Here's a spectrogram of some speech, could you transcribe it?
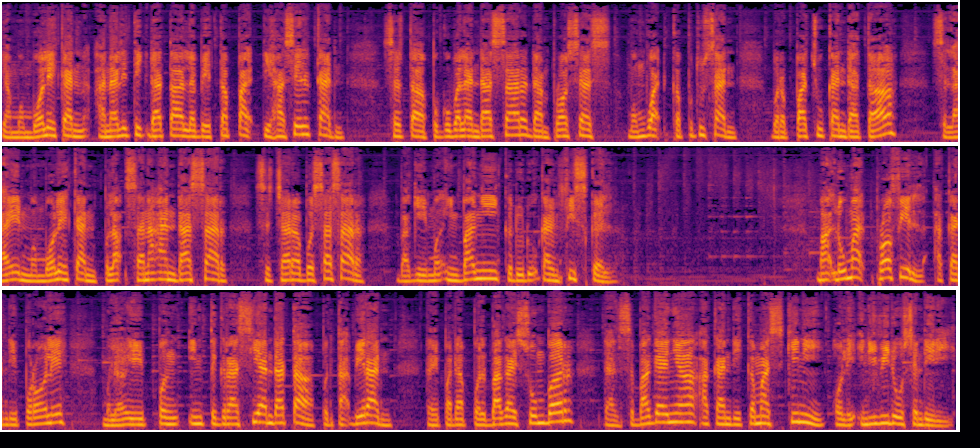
yang membolehkan analitik data lebih tepat dihasilkan serta pergubalan dasar dan proses membuat keputusan berpacukan data selain membolehkan pelaksanaan dasar secara bersasar bagi mengimbangi kedudukan fiskal maklumat profil akan diperoleh melalui pengintegrasian data pentadbiran daripada pelbagai sumber dan sebagainya akan dikemas kini oleh individu sendiri.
